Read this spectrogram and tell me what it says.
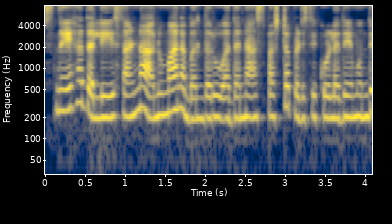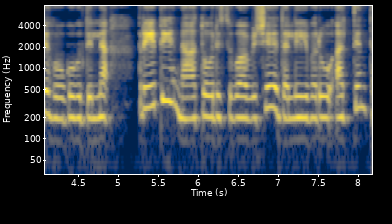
ಸ್ನೇಹದಲ್ಲಿ ಸಣ್ಣ ಅನುಮಾನ ಬಂದರೂ ಅದನ್ನು ಸ್ಪಷ್ಟಪಡಿಸಿಕೊಳ್ಳದೆ ಮುಂದೆ ಹೋಗುವುದಿಲ್ಲ. ಪ್ರೀತಿಯನ್ನ ತೋರಿಸುವ ವಿಷಯದಲ್ಲಿ ಇವರು ಅತ್ಯಂತ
